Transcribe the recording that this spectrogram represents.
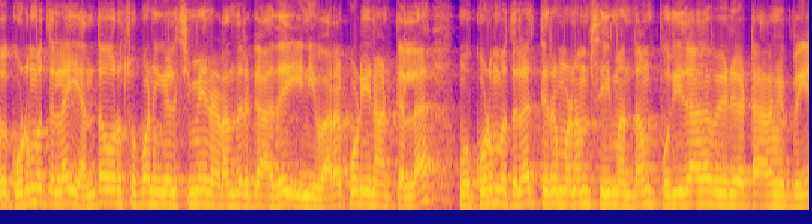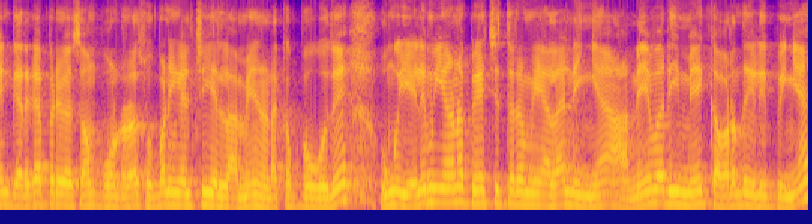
உங்கள் குடும்பத்தில் எந்த ஒரு சுப நிகழ்ச்சியுமே நடந்திருக்காது. இனி வரக்கூடிய நாட்களில் உங்கள் குடும்பத்தில் திருமணம் சீமந்தம் புதிதாக வீடு கட்ட ஆரம்பிப்பீங்க. கிரகப்பிரவேசம் போன்ற சுப நிகழ்ச்சி எல்லாமே நடக்க போகுது. உங்கள் எளிமையான பேச்சு திறமையால் நீங்கள் அனைவரையுமே கவர்ந்து இழுப்பீங்க.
